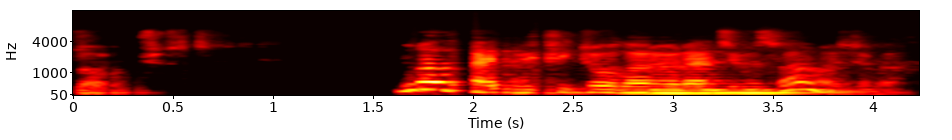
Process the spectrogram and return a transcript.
sormuşuz. Buna dair bir fikri olan öğrencimiz var mı acaba?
